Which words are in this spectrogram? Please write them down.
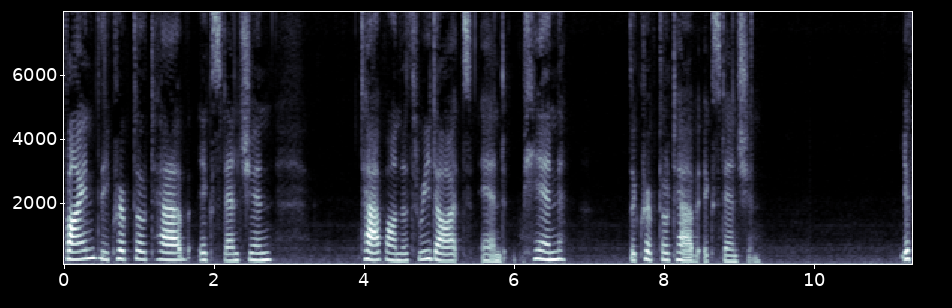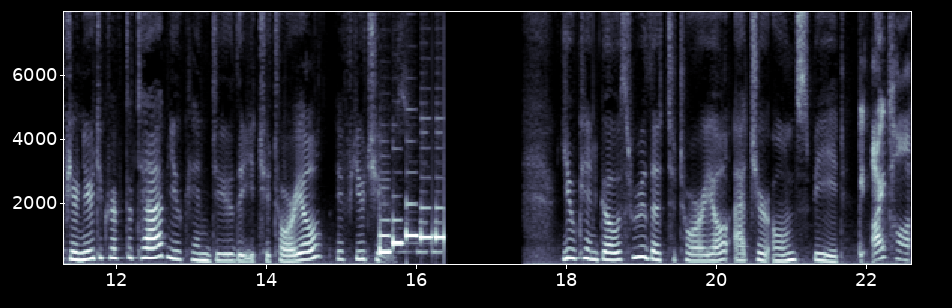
Find the CryptoTab extension, tap on the three dots and pin the CryptoTab extension. If you're new to CryptoTab, you can do the tutorial if you choose. You can go through the tutorial at your own speed. The icon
